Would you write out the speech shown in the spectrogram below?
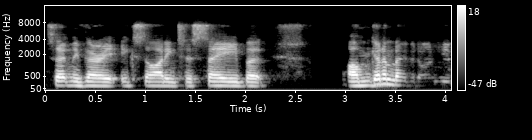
certainly very exciting to see. But I'm going to move it on here,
